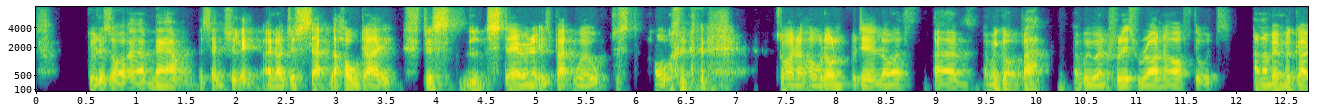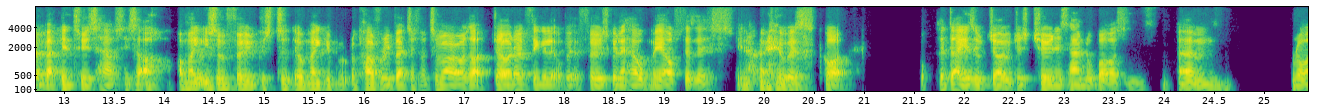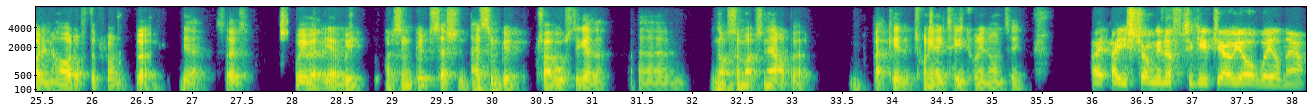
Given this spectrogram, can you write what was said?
good as I am now, essentially, and I just sat the whole day just staring at his back wheel, just trying to hold on for dear life. Um, and we got back and we went for this run afterwards. And I remember going back into his house. He's like, "Oh, I'll make you some food because it'll make your recovery better for tomorrow." I was like, "Joe, I don't think a little bit of food is going to help me after this." You know, it was quite the days of Joe just chewing his handlebars and um, riding hard off the front. But yeah, so we were, yeah we had some good session, had some good travels together. Um, not so much now, but back in 2018, 2019. Are, are, you strong enough to give Joe your wheel now?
